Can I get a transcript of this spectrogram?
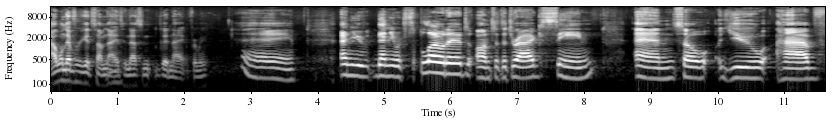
I will never forget some nights, and that's a good night for me. Hey. And you then you exploded onto the drag scene. And so you have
